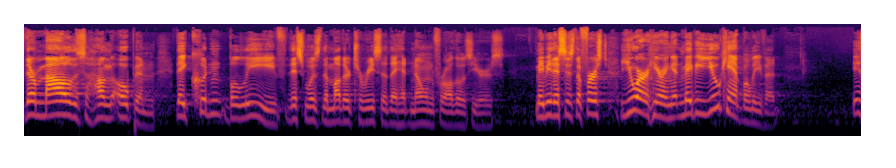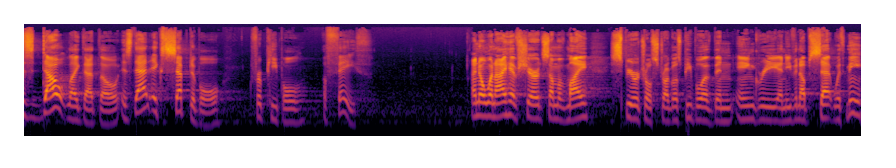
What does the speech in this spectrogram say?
their mouths hung open. They couldn't believe this was the Mother Teresa they had known for all those years. Maybe this is the first you are hearing it, maybe you can't believe it. Is doubt like that, though, is that acceptable for people of faith? I know when I have shared some of my spiritual struggles, people have been angry and even upset with me.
